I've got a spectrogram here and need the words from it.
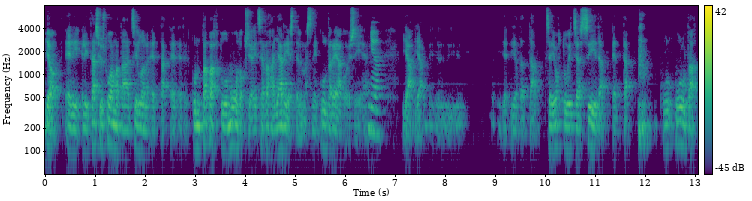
Joo, eli, eli tässä just huomataan, että silloin, että, että, että kun tapahtuu muutoksia itse rahajärjestelmässä, niin kulta reagoi siihen. Joo. Ja, ja, ja, ja tota, se johtuu itse asiassa siitä, että kulta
